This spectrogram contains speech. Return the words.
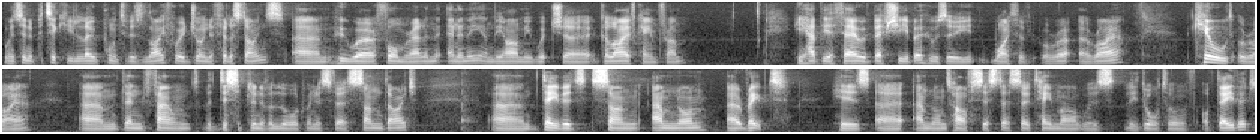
was in a particularly low point of his life where he joined the Philistines, um, who were a former enemy and the army which uh, Goliath came from. He had the affair with Bathsheba, who was the wife of Uriah, killed Uriah, um, then found the discipline of the Lord when his first son died. Um, David's son Amnon uh, raped his uh, Amnon's half sister, so Tamar was the daughter of, of David.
